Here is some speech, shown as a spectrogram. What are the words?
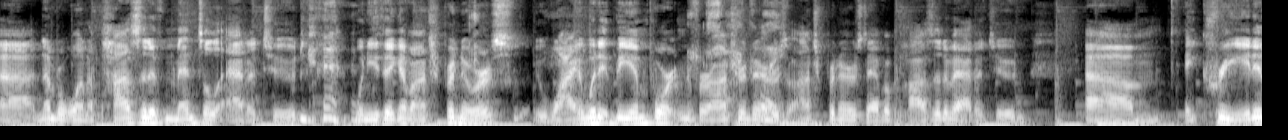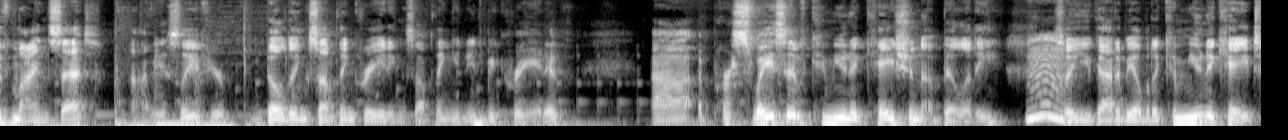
Uh, number one, a positive mental attitude. when you think of entrepreneurs, why would it be important for entrepreneurs entrepreneurs to have a positive attitude? Um, a creative mindset. Obviously, if you're building something, creating something, you need to be creative. Uh, a persuasive communication ability. So you got to be able to communicate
